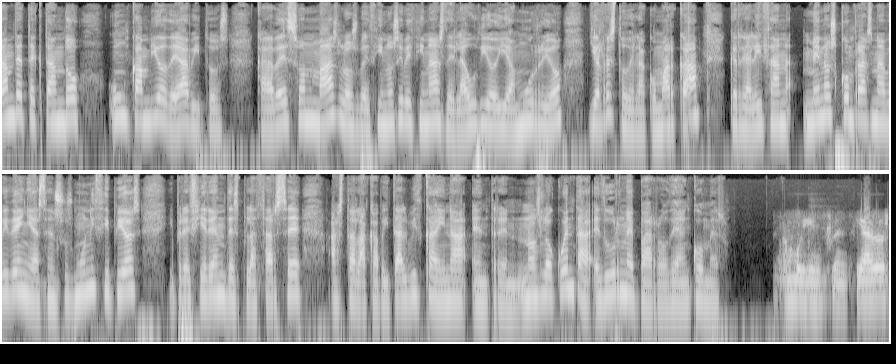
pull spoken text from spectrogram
están detectando un cambio de hábitos. Cada vez son más los vecinos y vecinas del Audio y Amurrio y el resto de la comarca que realizan menos compras navideñas en sus municipios y prefieren desplazarse hasta la capital vizcaína en tren. Nos lo cuenta Edurne Parro de Ancomer están muy influenciados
